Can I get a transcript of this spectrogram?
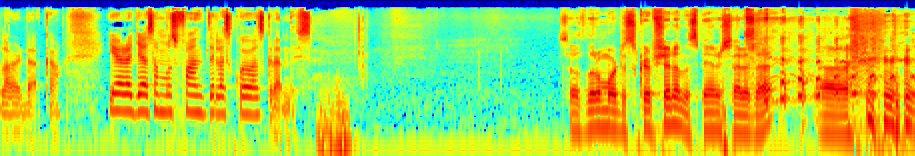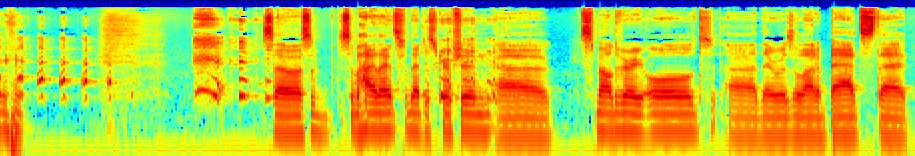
la verdad, acá. Y ahora ya somos fans de las cuevas grandes. So a little more description on the Spanish side of that. uh, so some some highlights from that description. Uh, smelled very old. Uh, there was a lot of bats that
